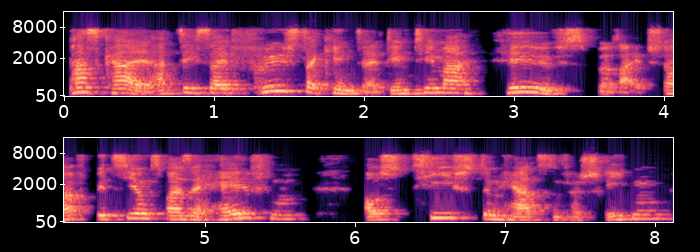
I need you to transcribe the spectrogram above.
Pascal hat sich seit frühester Kindheit dem Thema Hilfsbereitschaft beziehungsweise Helfen aus tiefstem Herzen verschrieben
